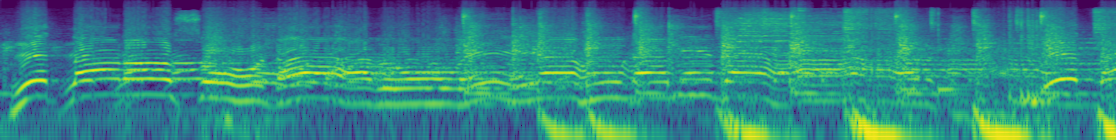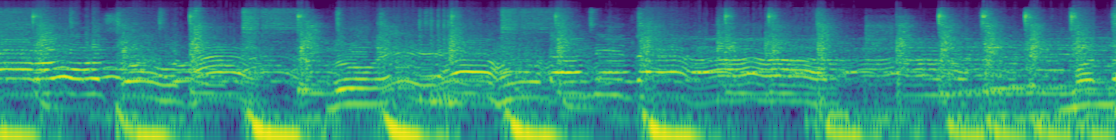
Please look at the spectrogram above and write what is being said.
એ તારો સોડારો વે હું દાર એ તારો સોડારો વે હું દાર મન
